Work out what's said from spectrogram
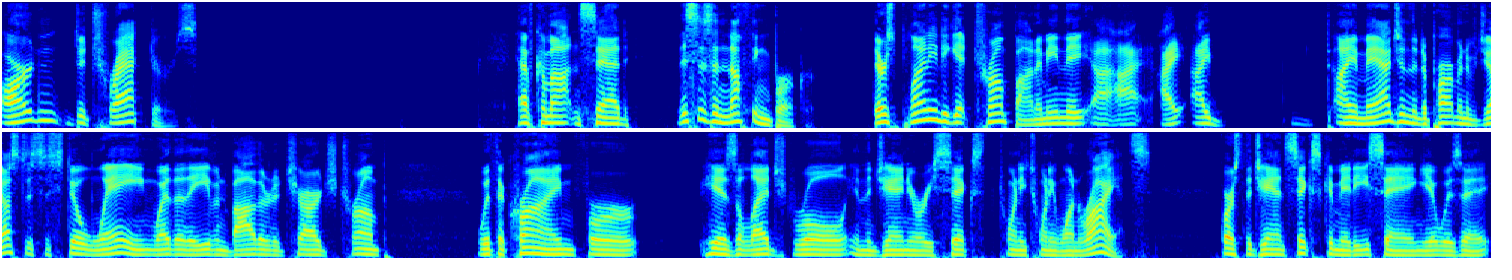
ardent detractors have come out and said this is a nothing burger. There's plenty to get Trump on. I mean, they, I, I, I I imagine the Department of Justice is still weighing whether they even bother to charge Trump with a crime for his alleged role in the January 6th, 2021 riots. Of course, the Jan 6 committee saying it was a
